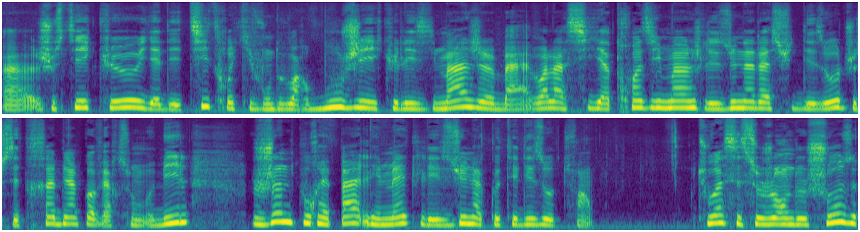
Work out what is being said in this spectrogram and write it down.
je sais qu'il y a des titres qui vont devoir bouger et que les images, bah voilà, s'il y a trois images les unes à la suite des autres, je sais très bien qu'en version mobile, je ne pourrais pas les mettre les unes à côté des autres. Enfin, tu vois, c'est ce genre de choses.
